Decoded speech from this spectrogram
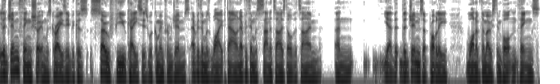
it- the gym thing shutting was crazy because so few cases were coming from gyms. Everything was wiped down. Everything was sanitized all the time. And yeah, the, the gyms are probably one of the most important things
